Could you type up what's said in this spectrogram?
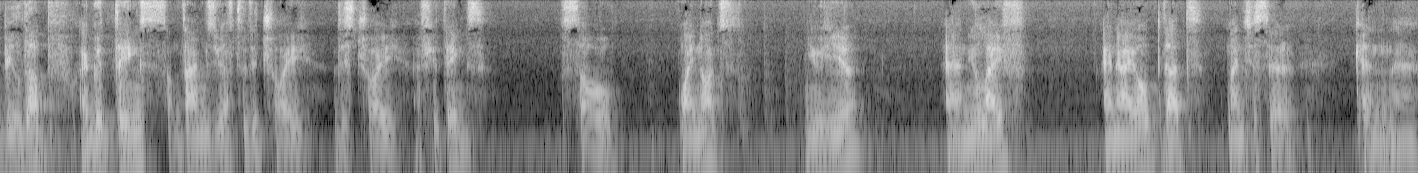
build up a good things, sometimes you have to destroy destroy a few things. So why not? New year, a new life, and I hope that Manchester can uh,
